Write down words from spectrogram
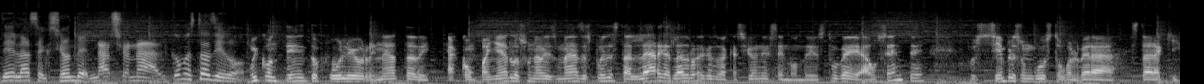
de la sección de Nacional. ¿Cómo estás, Diego? Muy contento, Julio, Renata, de acompañarlos una vez más después de estas largas, largas vacaciones en donde estuve ausente pues siempre es un gusto volver a estar aquí.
